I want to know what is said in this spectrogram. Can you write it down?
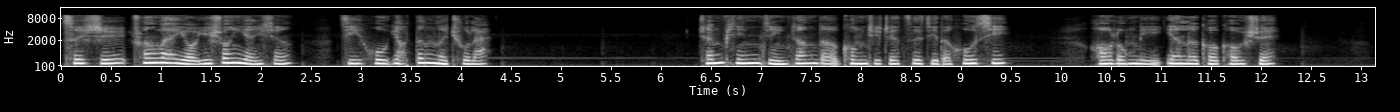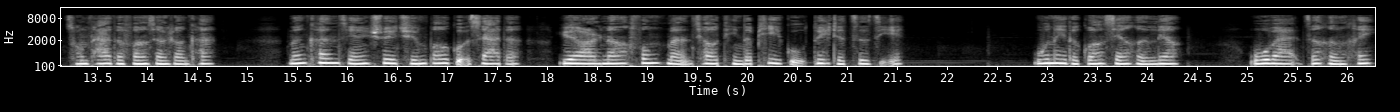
此时窗外有一双眼神，几乎要瞪了出来。陈平紧张地控制着自己的呼吸，喉咙里咽了口口水。从他的方向上看，能看见睡裙包裹下的月儿那丰满翘挺的屁股对着自己。屋内的光线很亮，屋外则很黑。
